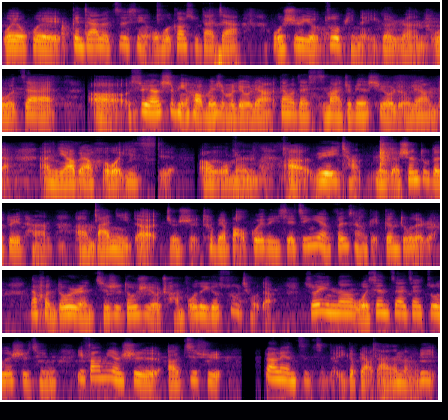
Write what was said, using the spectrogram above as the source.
我也会更加的自信。我会告诉大家，我是有作品的一个人。我在呃，虽然视频号没什么流量，但我在喜马这边是有流量的啊。你要不要和我一起？嗯，我们呃约一场那个深度的对谈，嗯，把你的就是特别宝贵的一些经验分享给更多的人。那很多人其实都是有传播的一个诉求的，所以呢，我现在在做的事情，一方面是呃继续锻炼自己的一个表达的能力，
